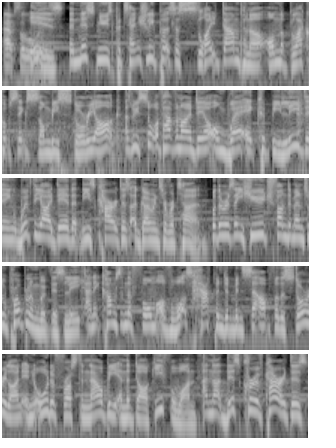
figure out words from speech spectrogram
Absolutely. Is, and this news potentially puts a slight dampener on the Black Ops 6 Zombies story arc, as we sort of have an idea on where it could be leading with the idea that these characters are going to return. But there is a huge fundamental problem with this leak, and it comes in the form of what's happened and been set up for the storyline in order for us to now be in the Dark Aether one, and that this crew of characters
